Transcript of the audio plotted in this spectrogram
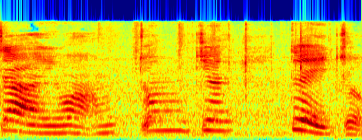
再往中间对着，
